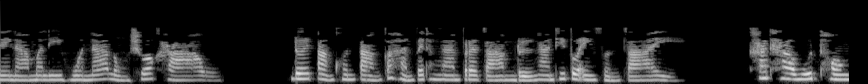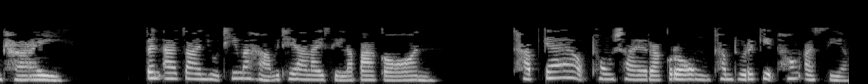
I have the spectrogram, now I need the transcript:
ในนามมารีฮวนน่าลงชั่วคราว โดยต่างคนต่างก็หันไปทำงานประจำหรืองานที่ตัวเองสนใจคาทาวุฒิทองไทย เป็นอาจารย์อยู่ที่มหาวิทยาลัยศิลปากร ทับแก้ว ธงชัยรักรงทำธุรกิจห้องอัดเสียง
